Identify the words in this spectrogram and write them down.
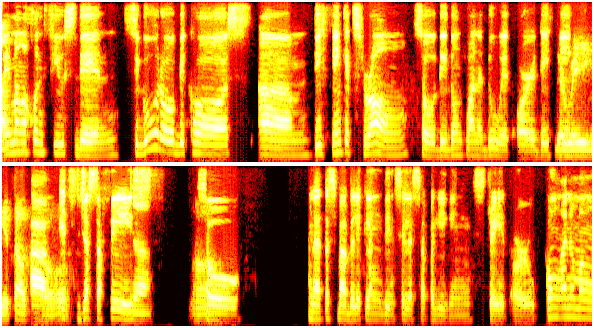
may mga confused din, siguro because um, they think it's wrong, so they don't want to do it, or they think They're weighing it out. Um, oh. It's just a phase. Yeah. Oh. So, natas babalik lang din sila sa pagiging straight or kung ano mang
